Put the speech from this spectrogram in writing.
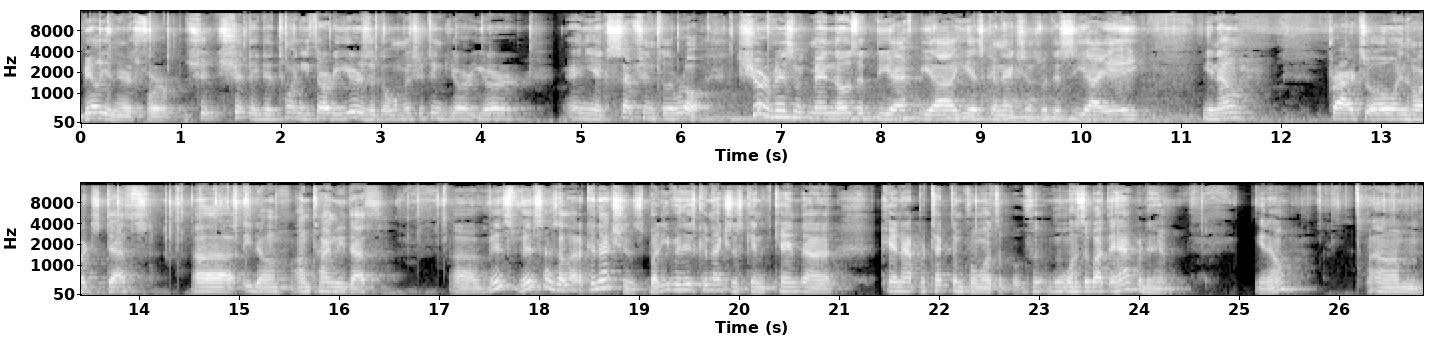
billionaires for shit, shit they did 20, 30 years ago. What makes you think you're you're any exception to the rule? Sure, Vince McMahon knows that the FBI, he has connections with the CIA, you know, prior to Owen Hart's death, uh, you know, untimely death. Uh, Vince Vince has a lot of connections, but even his connections can can uh, cannot protect him from what's from what's about to happen to him. You know, um,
